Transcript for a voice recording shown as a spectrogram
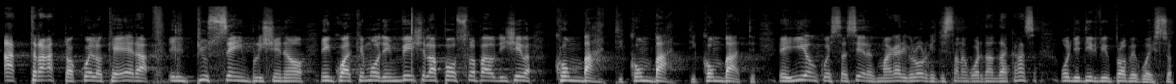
attratto a quello che era il più semplice, no? In qualche modo invece l'Apostolo Paolo diceva combatti, combatti, combatti. E io in questa sera, magari coloro che ci stanno guardando a casa, voglio dirvi proprio questo.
